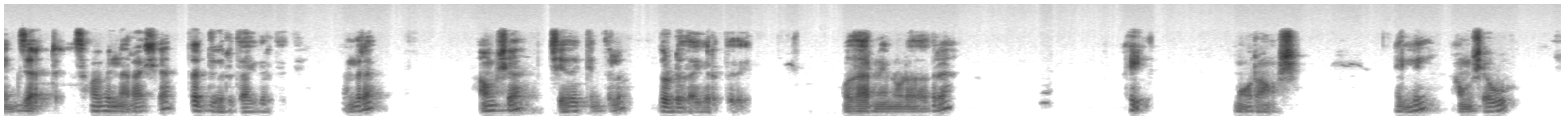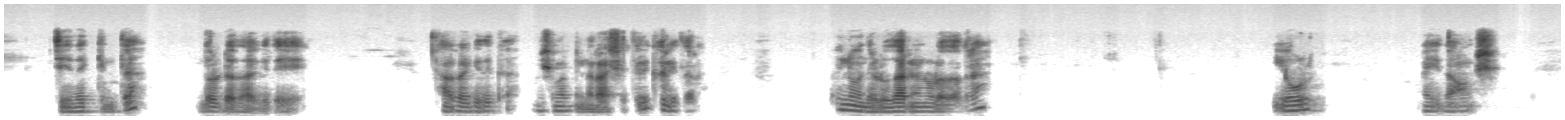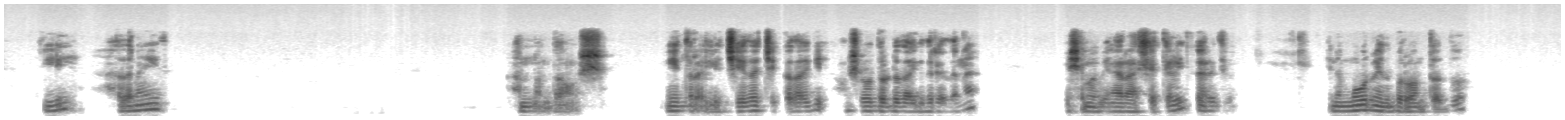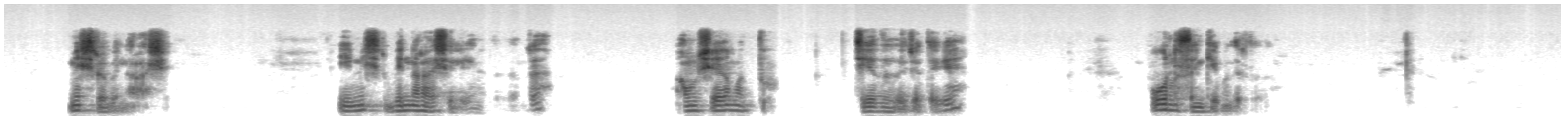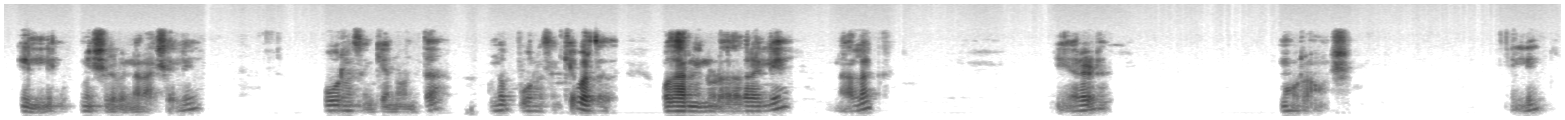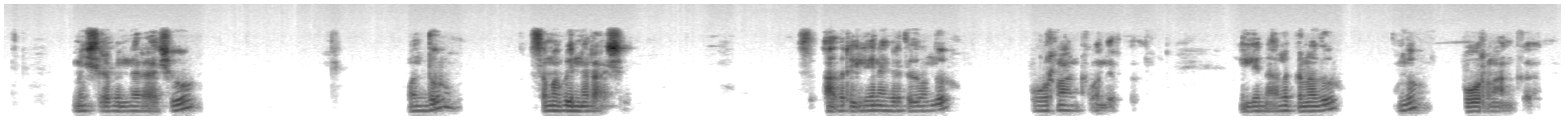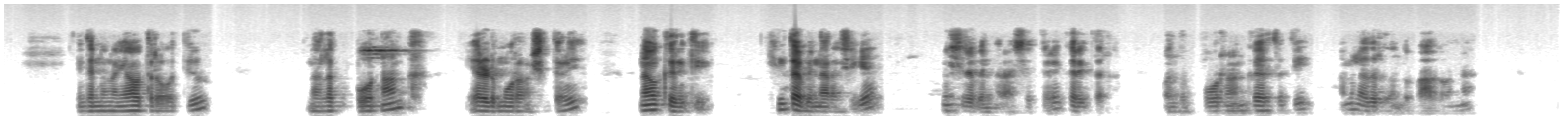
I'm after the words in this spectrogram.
ಎಕ್ಸಾಕ್ಟ್ ಸಮಭಿನ್ನ ರಾಶಿಯ ತದ್ವಿರುದ್ಧ ಆಗಿರ್ತೈತಿ. ಅಂದ್ರೆ ಅಂಶ ಛೇದಕ್ಕಿಂತಲೂ ದೊಡ್ಡದಾಗಿರ್ತದೆ. ಉದಾಹರಣೆ ನೋಡೋದಾದ್ರೆ ಐದು ಅಂಶ. ಇಲ್ಲಿ ಅಂಶವು ಛೇದಕ್ಕಿಂತ ದೊಡ್ಡದಾಗಿದೆ. ಹಾಗಾಗಿ ಇದಕ್ಕೆ ವಿಷಮ ಭಿನ್ನ ರಾಶಿ ಅಂತೇಳಿ ಕರೀತಾರೆ. ಇನ್ನೂ ಒಂದೆರಡು ಉದಾಹರಣೆ ನೋಡೋದಾದ್ರೆ, ಏಳು ಐದಾಂಶ, ಇಲ್ಲಿ ಹದಿನೈದು ಹನ್ನೊಂದು ಅಂಶ ಈ ತರ ಇಲ್ಲಿ ಛೇದ ಚಿಕ್ಕದಾಗಿ ಅಂಶವು ದೊಡ್ಡದಾಗಿದ್ರೆ ಅದನ್ನ ವಿಷಮ ಭಿನ್ನ ರಾಶಿ ಅಂತೇಳಿ ಕರಿತೀವಿ. ಇನ್ನು ಮೂರನೇದು ಬರುವಂಥದ್ದು ಮಿಶ್ರ ಭಿನ್ನ ರಾಶಿ ಈ ಮಿಶ್ರ ಭಿನ್ನ ರಾಶಿಯಲ್ಲಿ ಏನಿರ್ತದೆ ಅಂದ್ರೆ ಅಂಶ ಮತ್ತು ಛೇದದ ಜೊತೆಗೆ ಪೂರ್ಣ ಸಂಖ್ಯೆ ಬಂದಿರ್ತದೆ. ಇಲ್ಲಿ ಮಿಶ್ರ ಭಿನ್ನ ರಾಶಿಯಲ್ಲಿ ಪೂರ್ಣ ಸಂಖ್ಯೆ ಅನ್ನುವಂಥ ಒಂದು ಪೂರ್ಣ ಸಂಖ್ಯೆ ಬರ್ತದೆ. ಉದಾಹರಣೆ ನೋಡೋದಾದ್ರೆ ಇಲ್ಲಿ ನಾಲ್ಕು, ಎರಡು ಮೂರು ಅಂಶ ಇಲ್ಲಿ ಮಿಶ್ರ ಭಿನ್ನ ರಾಶಿಯು ಒಂದು ಸಮಭಿನ್ನ ರಾಶಿ. ಆದ್ರೆ ಇಲ್ಲಿ ಏನಾಗಿರ್ತದೆ? ಒಂದು ಪೂರ್ಣಾಂಕ ಬಂದಿರ್ತದೆ. ಇಲ್ಲಿ ನಾಲ್ಕು ಅನ್ನೋದು ಒಂದು ಪೂರ್ಣಾಂಕ. ಇದನ್ನ ನಾವು ಯಾವ ತರ ಓದ್ತೀವಿ? ನಾಲ್ಕು ಪೂರ್ಣಾಂಕ, ಎರಡು ಮೂರು ಅಂಶ ಅಂತೇಳಿ ನಾವು ಕರಿತೀವಿ. ಇಂಥ ಭಿನ್ನ ರಾಶಿಗೆ ಮಿಶ್ರ ಭಿನ್ನ ರಾಶಿ ಅಂತೇಳಿ ಕರೀತಾರೆ. ಒಂದು ಪೂರ್ಣಾಂಕ ಇರ್ತೈತಿ. ಆಮೇಲೆ ಅದ್ರದ್ದು ಒಂದು ಭಾಗವನ್ನ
